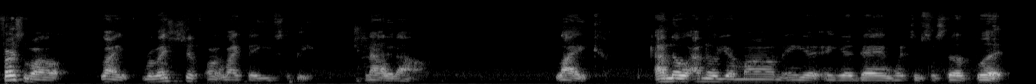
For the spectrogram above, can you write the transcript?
first of all, like relationships aren't like they used to be. Not at all. Like I know I know your mom and your and your dad went through some stuff, but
